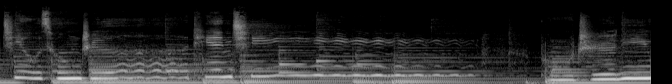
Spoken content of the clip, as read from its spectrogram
就从这天起不知你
